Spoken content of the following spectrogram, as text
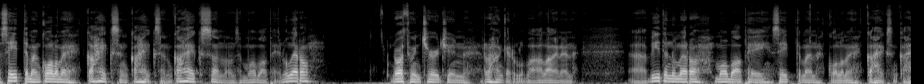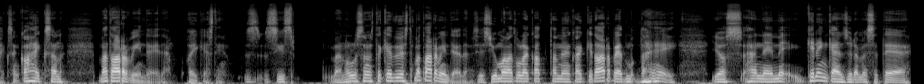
73888 on se MobilePay-numero. Northwind Churchin rahankeruuluva alainen viitenumero, MobilePay 73888. Mä tarviin teitä, oikeasti. Siis mä en halua sanoa sitä kevyesti, mä tarvin teitä. Siis Jumala tulee kattamaan meidän kaikki tarpeet, mutta hei, jos hän ei me, kenenkään sydämessä tee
